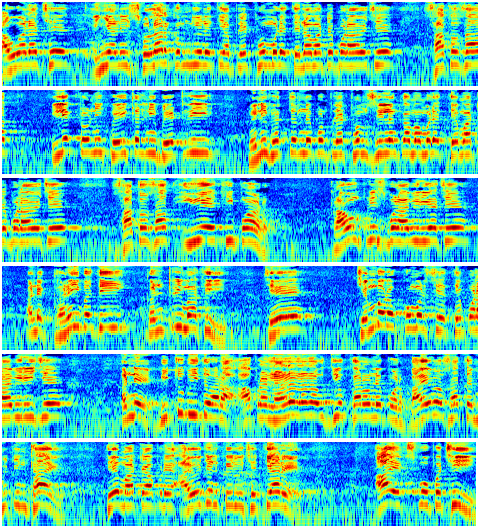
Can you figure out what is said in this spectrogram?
આવવાના છે. અહીંયાની સોલાર કંપનીઓને ત્યાં પ્લેટફોર્મ મળે તેના માટે પણ આવે છે. સાથોસાથ ઇલેક્ટ્રોનિક વ્હીકલની બેટરી મેન્યુફેક્ચરને પણ પ્લેટફોર્મ શ્રીલંકામાં મળે તે માટે પણ આવે છે. સાથોસાથ યુએથી પણ ક્રાઉન પ્રિન્સ પણ આવી રહ્યા છે અને ઘણી બધી કન્ટ્રીમાંથી જે ચેમ્બર ઓફ કોમર્સ છે તે પણ આવી રહી છે. અને બી ટુ દ્વારા આપણા નાના નાના ઉદ્યોગકારોને પણ બાયરો સાથે મિટિંગ થાય તે માટે આપણે આયોજન કર્યું છે ત્યારે આ એક્સપો પછી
